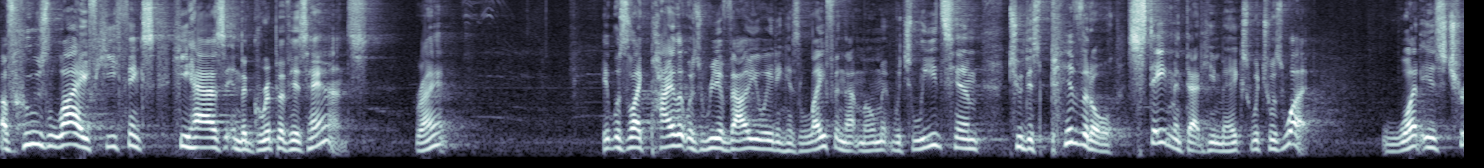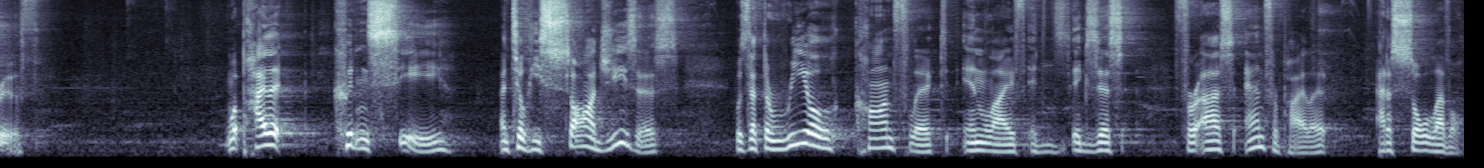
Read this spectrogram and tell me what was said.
of whose life he thinks he has in the grip of his hands, right? It was like Pilate was reevaluating his life in that moment, which leads him to this pivotal statement that he makes, which was what? What is truth? What Pilate couldn't see until he saw Jesus was that the real conflict in life exists for us and for Pilate at a soul level.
